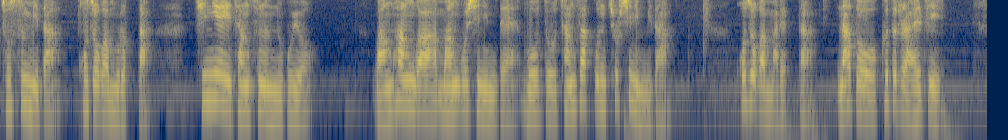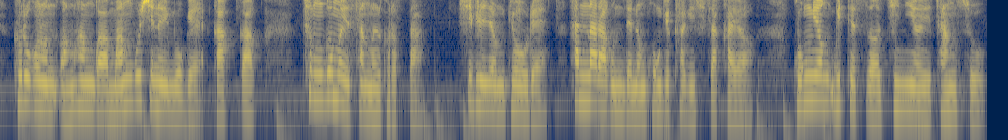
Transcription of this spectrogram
좋습니다. 고조가 물었다. 진이의 장수는 누구요? 왕황과 망구신인데 모두 장사꾼 출신입니다. 고조가 말했다. 나도 그들을 알지. 그러고는 왕황과 망구신의 목에 각각 천금의 상을 걸었다. 11년 겨울에 한나라 군대는 공격하기 시작하여 공역 밑에서 진이의 장수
